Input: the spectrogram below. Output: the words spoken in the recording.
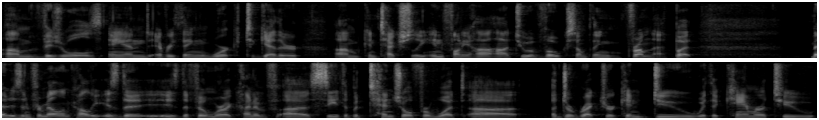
um, visuals and everything work together um, contextually in Funny Haha to evoke something from that. But Medicine for Melancholy is the is the film where I kind of uh, see the potential for what uh, a director can do with a camera to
